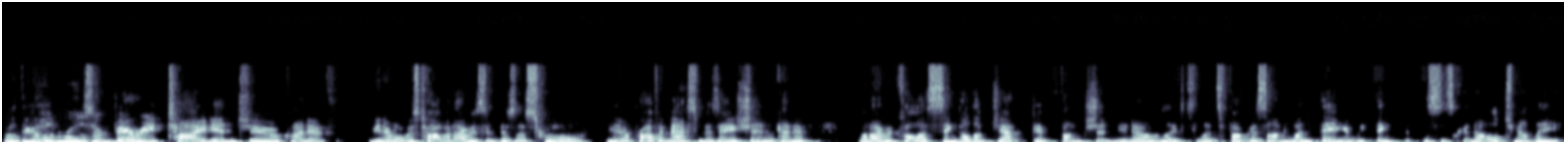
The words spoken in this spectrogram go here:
Well, the old rules are very tied into kind of, you know, what was taught when I was in business school, you know, profit maximization, kind of what I would call a single objective function. You know, let's let's focus on one thing, and we think that this is going to ultimately,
